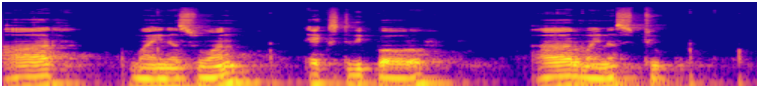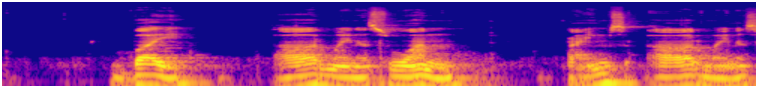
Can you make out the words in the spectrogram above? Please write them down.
r minus 1 x to the power of r minus 2 by r minus 1 times r minus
